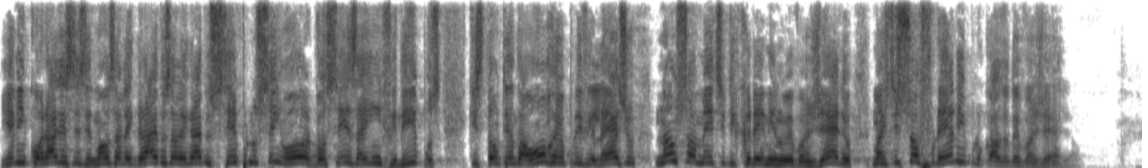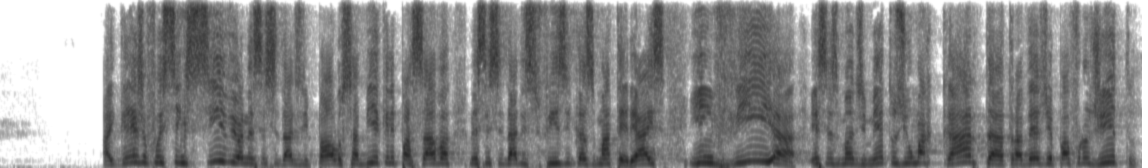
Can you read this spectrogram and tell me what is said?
E ele encoraja esses irmãos, alegrai-vos, alegrai-vos sempre no Senhor. Vocês aí em Filipos, que estão tendo a honra e o privilégio, não somente de crerem no Evangelho, mas de sofrerem por causa do Evangelho. A igreja foi sensível à necessidade de Paulo, sabia que ele passava necessidades físicas, materiais, e envia esses mandimentos em uma carta através de Epafrodito.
